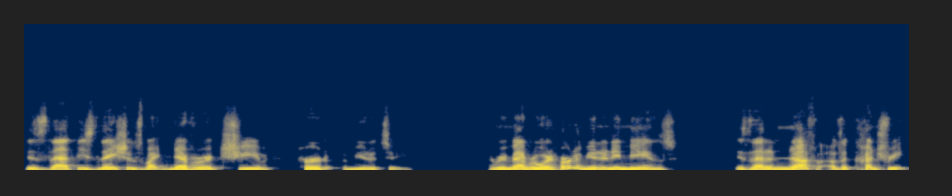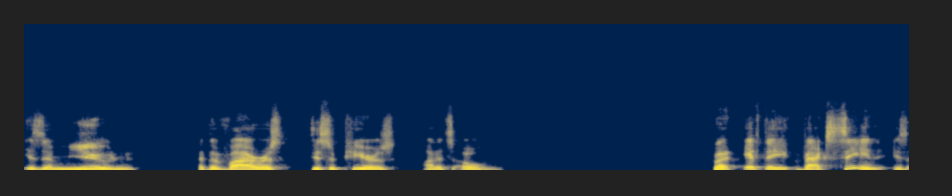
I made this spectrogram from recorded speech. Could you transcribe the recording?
is that these nations might never achieve herd immunity. And remember, what herd immunity means is that enough of the country is immune that the virus disappears on its own. But if the vaccine is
